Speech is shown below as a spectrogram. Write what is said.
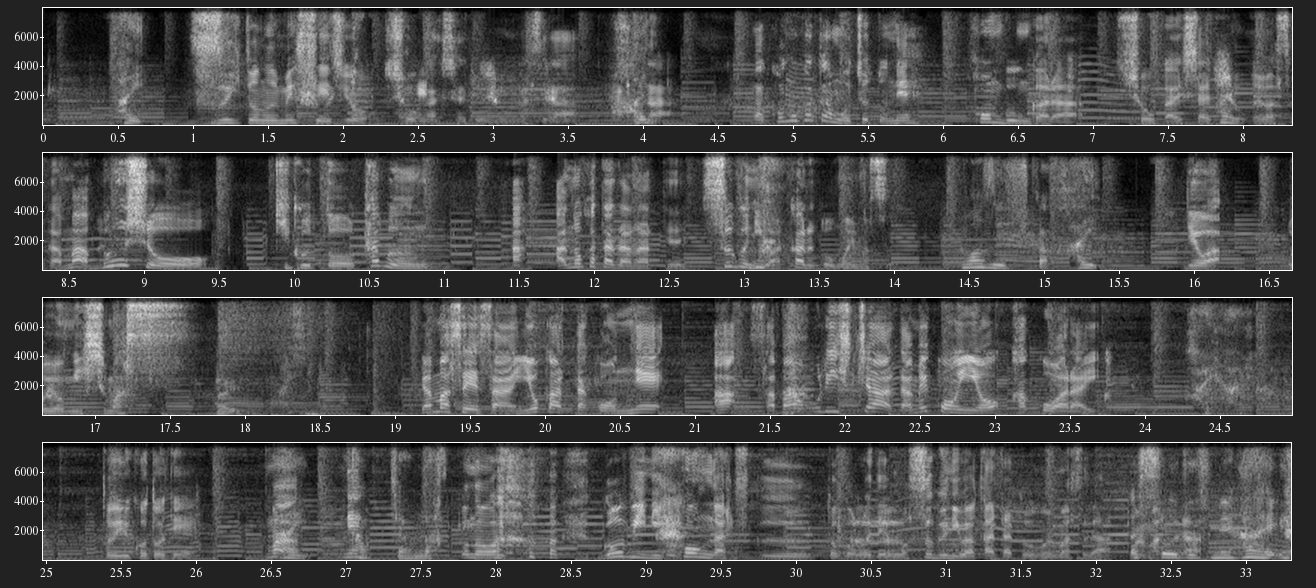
はい。続いてのメッセージを紹介したいと思いますが、はい。まあ、この方もちょっとね、本文から紹介したいと思いますが、まあ、文章を聞くと多分、あ、あの方だなってすぐにわかると思います。まずですか？はい。では、お読みします。はい。山瀬さん、よかったこんね。あ、サバ折りしちゃダメこんよ。過去笑い。はいはいはということで、まあ、はい。ねたっ、ちゃんだ。この語尾に「こん」がつくところでもうすぐに分かったと思いますが、そうですね、はい。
